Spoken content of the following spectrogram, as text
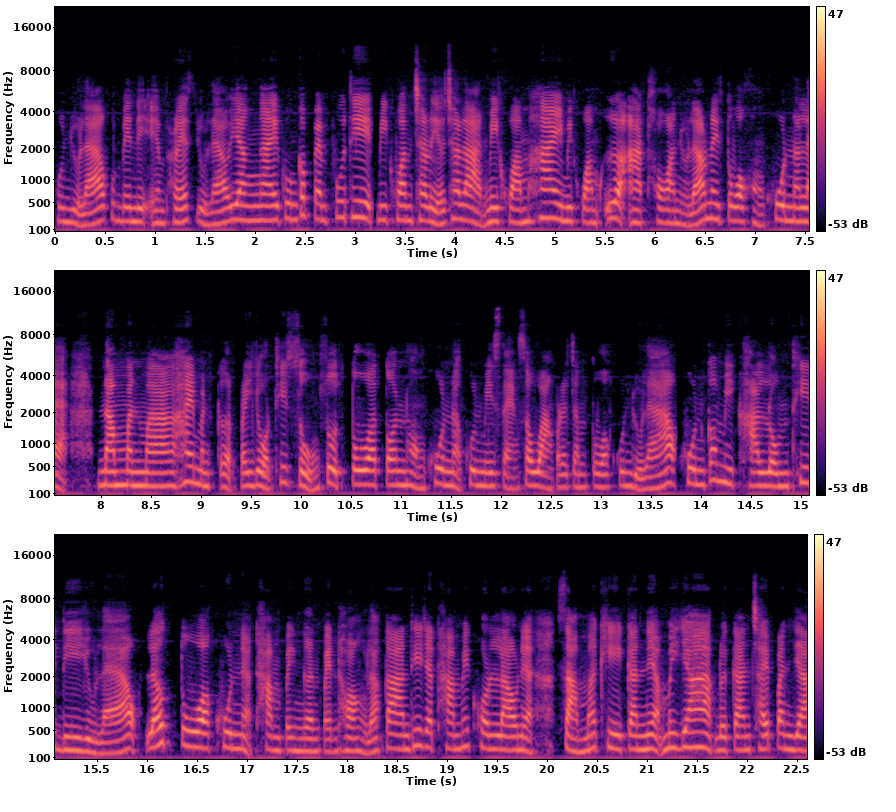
คุณอยู่แล้ว คุณเป็น DM Press อยู่แล้ว ยังไงคุณก็เป็นผู้ที่มีความเฉลียวฉลาด มีความให้ มีความเอื้ออาทรอยู่แล้วในตัวของคุณนั่นแหละนำมันมาให้มันเกิดประโยชน์ที่สูงสุดตัวตนของคุณน่ะคุณมีแสงสว่างประจำตัวคุณอยู่แล้ว คุณก็มีคารมที่ดีอยู่แล้ว แล้วตัวคุณเนี่ยทำเป็นเงินเป็นทองอยู่แล้วการที่จะทำให้คนเราเนี่ยสามัคคีกันเนี่ยไม่ยากโดยการใช้ปัญญา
